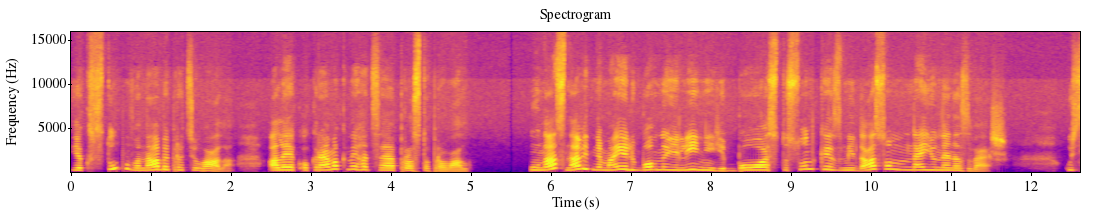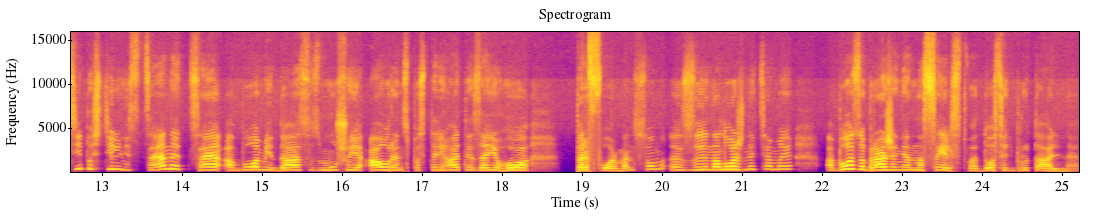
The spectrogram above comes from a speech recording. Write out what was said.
Як вступ вона би працювала, але як окрема книга це просто провал. У нас навіть немає любовної лінії, бо стосунки з Мідасом нею не назвеш. Усі постільні сцени це або Мідас змушує Аурен спостерігати за його перформансом з наложницями, або зображення насильства досить брутальне.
